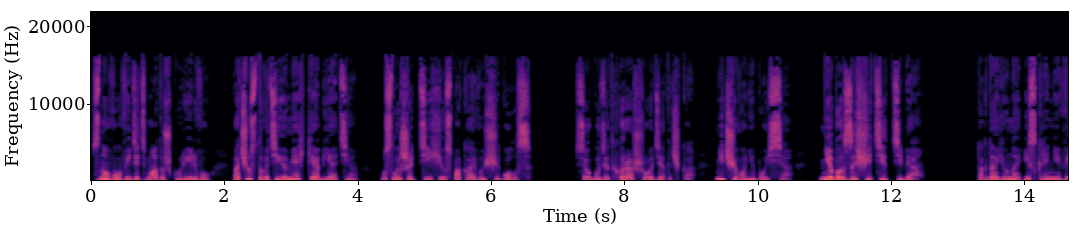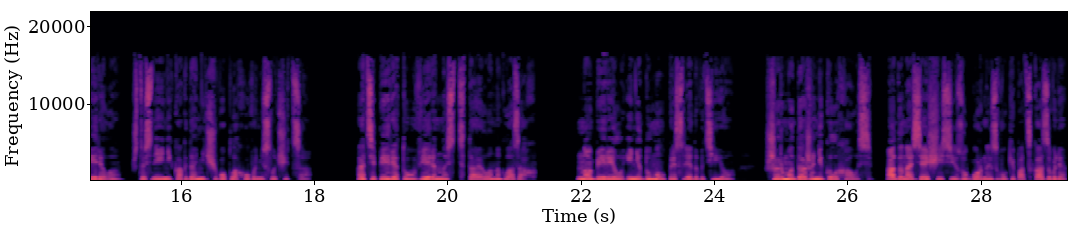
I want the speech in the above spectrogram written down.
Снова увидеть матушку Рильву, почувствовать ее мягкие объятия, услышать тихий успокаивающий голос. «Все будет хорошо, деточка. Ничего не бойся. Небо защитит тебя». Тогда Юна искренне верила, что с ней никогда ничего плохого не случится. А теперь эта уверенность таяла на глазах. Но Берил и не думал преследовать ее. Ширма даже не колыхалась, а доносящиеся из уборной звуки подсказывали,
